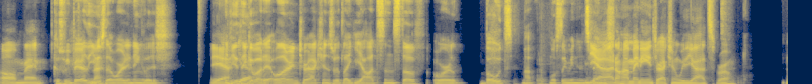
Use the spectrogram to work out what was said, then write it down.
Oh man, Because we barely Nah. use that word in English. yeah, If you think Yeah. about it, all our interactions with like yachts and stuff or boats, mostly mean in Spanish. yeah. I don't have many interaction with yachts, bro.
